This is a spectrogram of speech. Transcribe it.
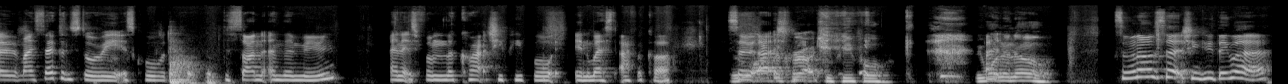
So my second story is called The Sun and the Moon, and it's from the Karachi people in West Africa. So Who are the Karachi people? We want to know. so when I was searching who they were,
